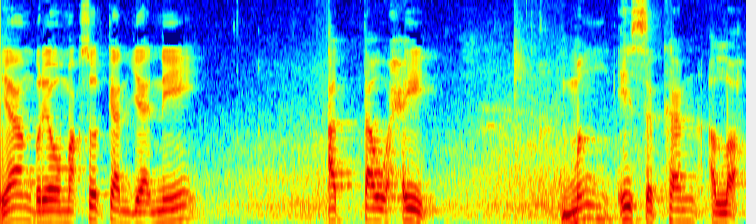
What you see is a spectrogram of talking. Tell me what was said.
Yang beliau maksudkan yakni At-Tauhid. Mengesakan Allah.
